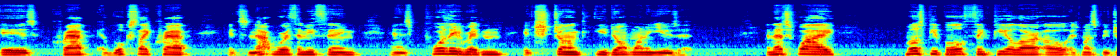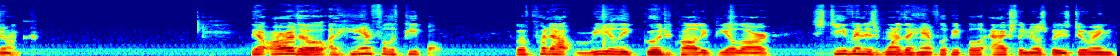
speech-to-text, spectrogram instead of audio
is crap. It looks like crap. It's not worth anything, and it's poorly written. It's junk. You don't want to use it. And that's why most people think PLR, oh, it must be junk. There are, though, a handful of people who have put out really good quality PLR. Stephen is one of the handful of people who actually knows what he's doing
